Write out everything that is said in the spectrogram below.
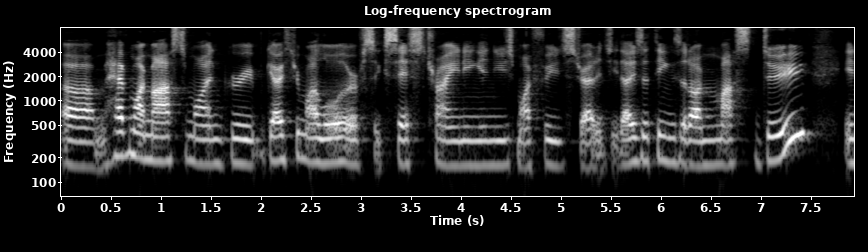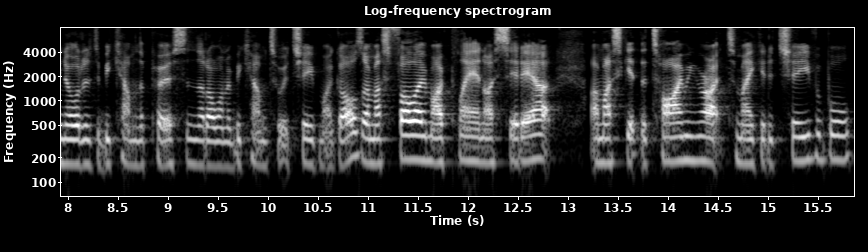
um, have my mastermind group, go through my law of success training, and use my food strategy. Those are things that I must do in order to become the person that I want to become to achieve my goals. I must follow my plan I set out. I must get the timing right to make it achievable.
